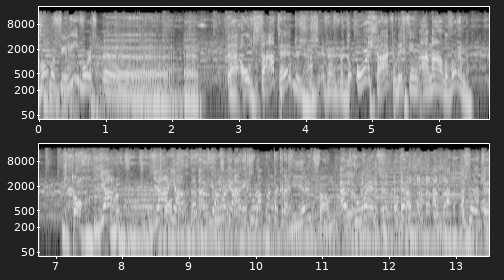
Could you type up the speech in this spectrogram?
homofilie wordt... ontstaat, hè? Dus dus de oorzaak ligt in anale wormen. Toch? Ja, ja, ja. Dat, uit ja, ja, ik snap het, daar krijg je jeuk van. uit Kuwait. Ja. Een soort eh,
